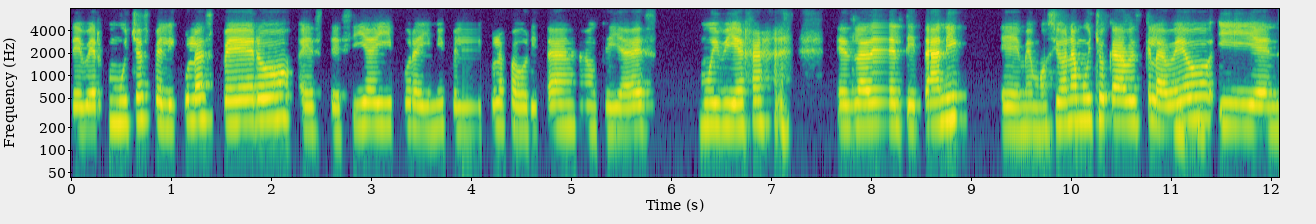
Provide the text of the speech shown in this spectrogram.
de ver muchas películas, pero este sí hay por ahí mi película favorita, aunque ya es muy vieja, es la del Titanic. Eh, me emociona mucho cada vez que la veo y en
